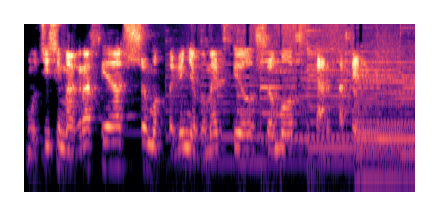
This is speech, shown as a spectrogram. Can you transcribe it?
Muchísimas gracias, somos Pequeño Comercio, somos Cartagena.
